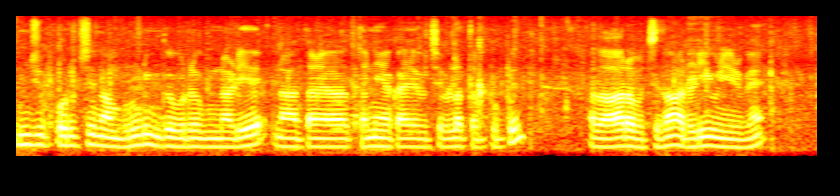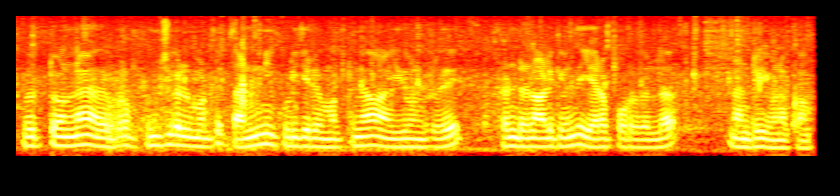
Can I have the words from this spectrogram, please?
குஞ்சு பொரித்து நான் ப்ரூடிங்க்கு விடுறதுக்கு முன்னாடியே நான் த தனியாக காய வச்சு வெள்ளத்தை போட்டு அதை ஆற வச்சு தான் ரெடி பண்ணிடுவேன். விட்டோன்னே அதுக்கப்புறம் குஞ்சுகள் மட்டும் தண்ணி குடிக்கிறது மட்டும்தான் இது பண்ணுறது ரெண்டு நாளைக்கு வந்து இற போடுறதில்ல. நன்றி வணக்கம்.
